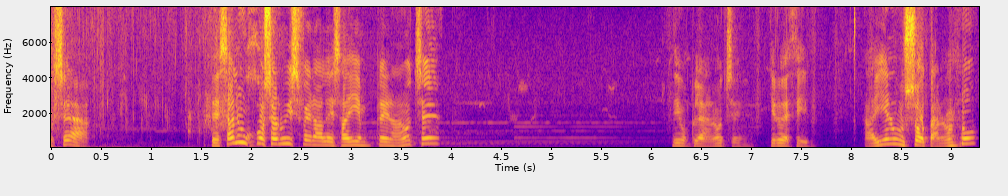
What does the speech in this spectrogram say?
O sea... ¿Te sale un José Luis Ferales ahí en plena noche? Digo, en plena noche. Quiero decir, ahí en un sótano, ¿no?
